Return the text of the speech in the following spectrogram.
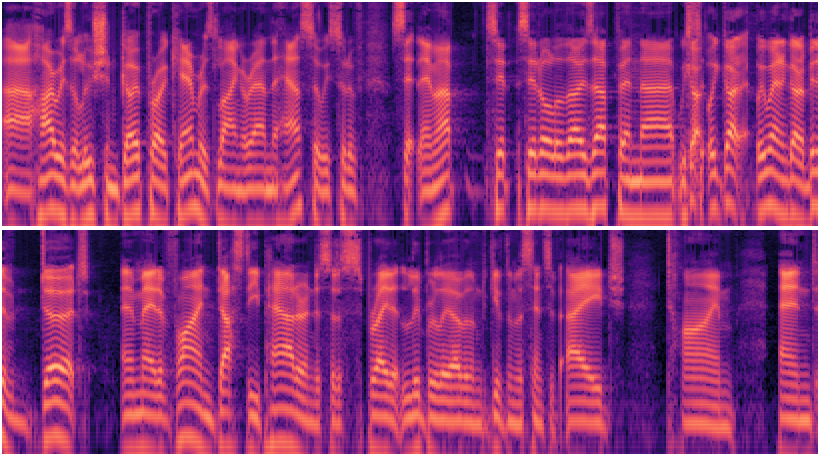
uh, high resolution GoPro cameras lying around the house. So we sort of Set them up. set set all of those up, and uh, we. got, we got we went and got a bit of dirt and made a fine dusty powder and just sort of sprayed it liberally over them to give them a sense of age, time, and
